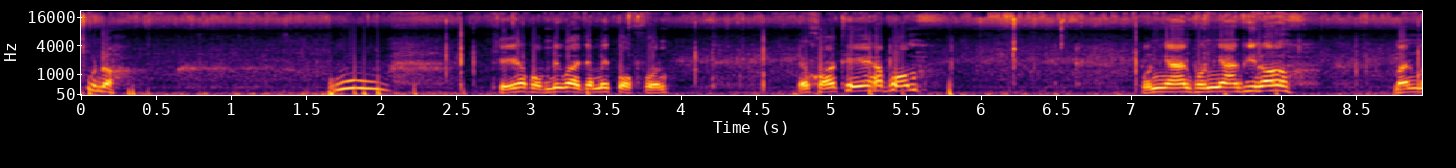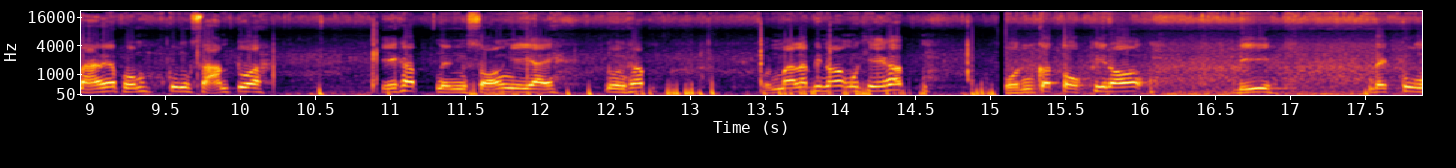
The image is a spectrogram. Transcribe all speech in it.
พูดเนาะอู้โอเคครับผมนึกว่าจะไม่ตกฝน เดี๋ยวขอเทครับผม ผลงานผลงานพี่น้องมันหมาครับผม กุ้งสามตัว โอเคครับหนึ่งสองใหญ่ๆนู่นครับ ผลมาแล้วพี่น้องโอเคครับ ฝนก็ตกพี่น้อง ดีได้กุ้ง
